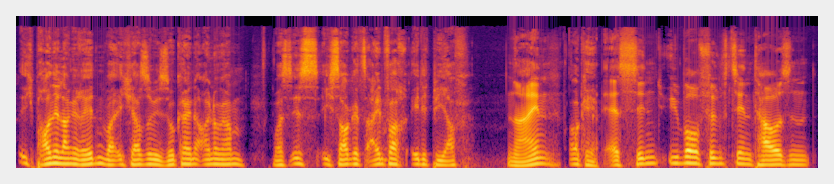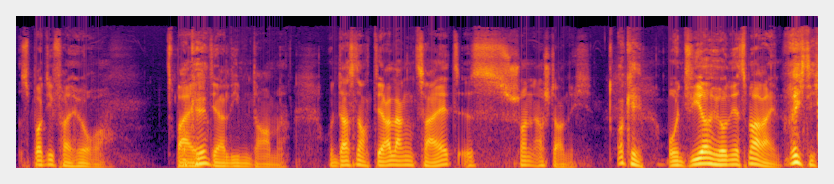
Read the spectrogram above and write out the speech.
ich brauche nicht lange reden, weil ich ja sowieso keine Ahnung habe, was ist. Ich sage jetzt einfach Edith Piaf. Nein, okay. es sind über 15.000 Spotify-Hörer bei okay. der lieben Dame. Und das nach der langen Zeit ist schon erstaunlich. Okay. Und wir hören jetzt mal rein. Richtig.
